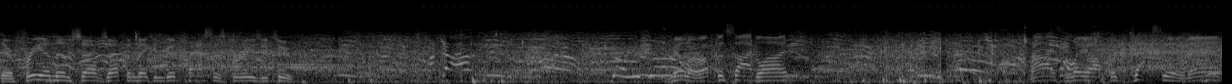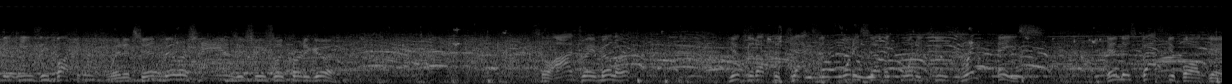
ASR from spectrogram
They're freeing themselves up and making good passes for easy two. Miller up the sideline. Nice layoff for Jackson and the easy bucket. When it's in Miller's hands, it's usually pretty good. So Andre Miller gives it up to Jackson, 27-22. Great pace in this basketball game.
